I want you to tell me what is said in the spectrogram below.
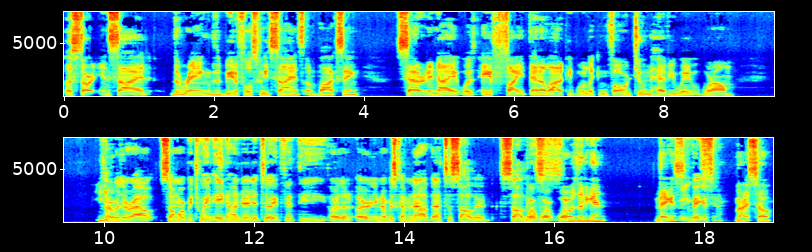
let's start inside the ring, the beautiful, sweet science of boxing. Saturday night was a fight that a lot of people were looking forward to in the heavyweight realm. Numbers are out somewhere between 800 to 850 are the early numbers coming out. That's a solid, solid. where, where, where was it again? Vegas? Vegas, yeah. All right. So,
